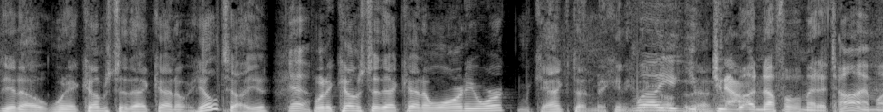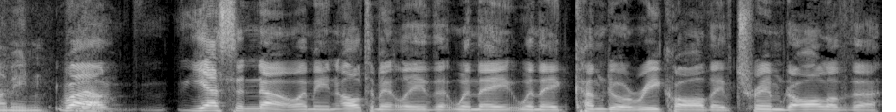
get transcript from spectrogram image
you know, when it comes to that kind of, he'll tell you. Yeah. When it comes to that kind of warranty work, mechanic doesn't make anything. Well, off you, of you that. do enough of them at a time. I mean, Well, yes and no. I mean, ultimately, that when they when they come to a recall, they've trimmed all of the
